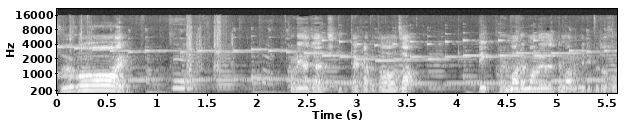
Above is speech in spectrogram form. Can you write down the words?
すごーいこれをじゃあちぎったからどうぞ。はいこれ丸々って丸めてください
